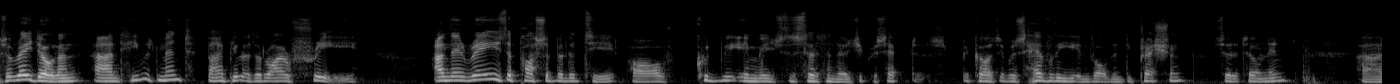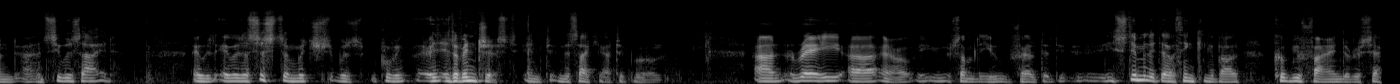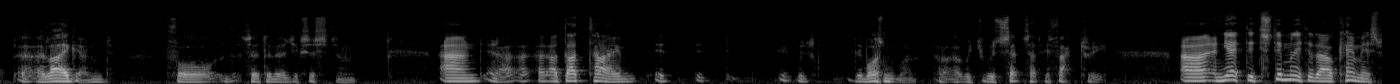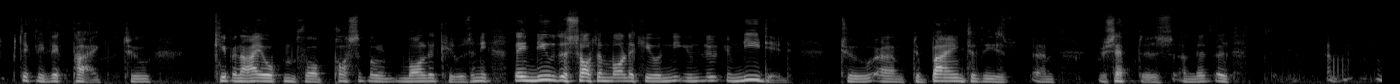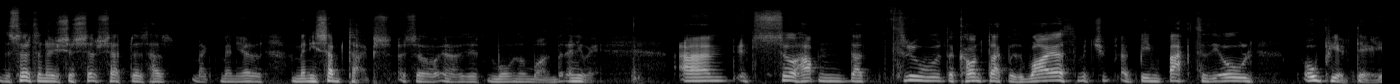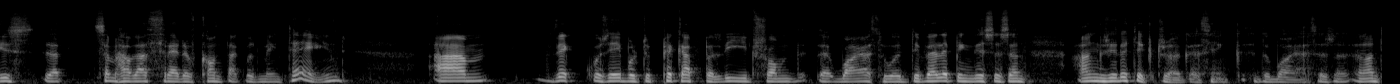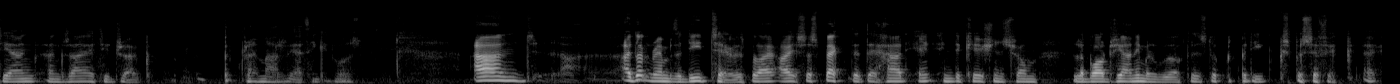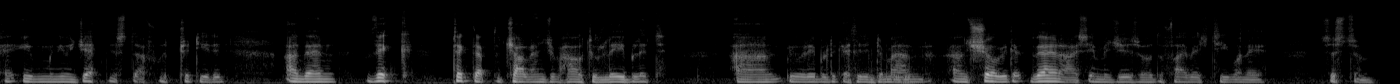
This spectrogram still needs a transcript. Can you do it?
so Ray Dolan, and he was meant by people at the Royal Free, and they raised the possibility of could we image the serotonergic receptors because it was heavily involved in depression, serotonin, and, and suicide. It was it was a system which was proving is of interest in, in the psychiatric world. And Ray, uh, you know, somebody who felt that he stimulated our thinking about could we find a, recept- a ligand for the serotonergic system. And you know, at, at that time, it, it, it was there wasn't one uh, which was satisfactory. Uh, and yet it stimulated our chemists, particularly Vic Pike, to keep an eye open for possible molecules. And he, they knew the sort of molecule you needed to um, to bind to these um, receptors, and um, the serotonergic receptors has like many others, many subtypes. So there's more than one. But anyway, and it so happened that through the contact with Wyeth, which had been back to the old opiate days, that somehow that thread of contact was maintained. Um, Vic was able to pick up a lead from the, the Wyeth, who were developing this as an anxiolytic drug, I think, the Wyeth, as a, an anti-anxiety drug, primarily, I think it was. And I don't remember the details, but I, I suspect that they had in indications from laboratory animal work that looked pretty specific, uh, uh, even when you inject this stuff with tritiated. And then Vic picked up the challenge of how to label it, and we were able to get it into man and show we get very nice images of the 5-HT1A system.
